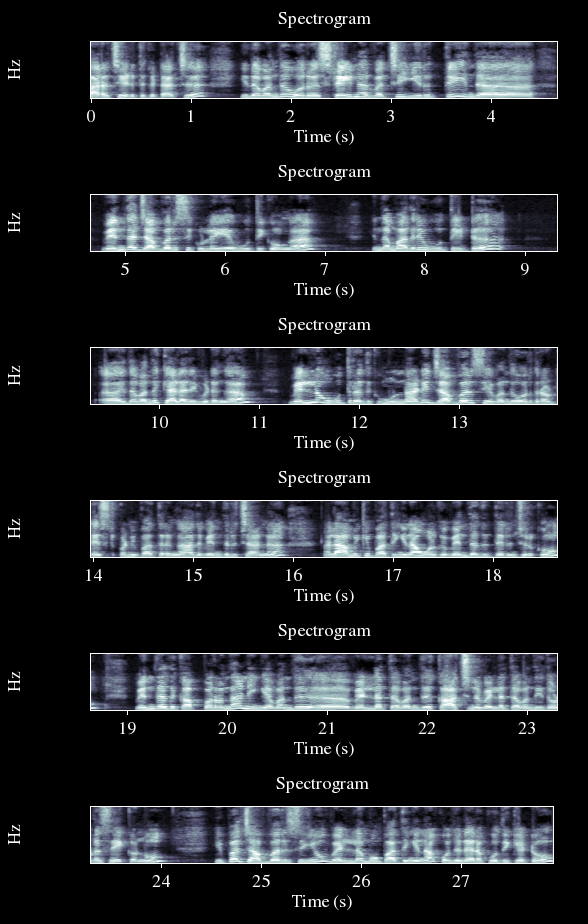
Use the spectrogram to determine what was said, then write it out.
கரைச்சி எடுத்துக்கிட்டாச்சு. இதை வந்து ஒரு ஸ்ட்ரெயினர் வச்சு இருத்தி இந்த வெந்த ஜவ்வரிசிக்குள்ளேயே ஊற்றிக்கோங்க இந்த மாதிரி ஊற்றிட்டு இதை வந்து கிளறி விடுங்க. வெல்லம் ஊற்றுறதுக்கு முன்னாடி ஜவ்வரிசியை வந்து ஒரு தடவை டெஸ்ட் பண்ணி பார்த்துருங்க அது வெந்துருச்சான்னு. நல்லா அமைக்க பார்த்தீங்கன்னா உங்களுக்கு வெந்தது தெரிஞ்சிருக்கும். வெந்ததுக்கு அப்புறம் தான் நீங்கள் வந்து வெல்லத்தை வந்து காய்ச்சின வெல்லத்தை வந்து இதோட சேர்க்கணும். இப்போ ஜவ்வரிசியும் வெல்லமும் பார்த்தீங்கன்னா கொஞ்சம் நேரம் கொதிக்கட்டும்.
